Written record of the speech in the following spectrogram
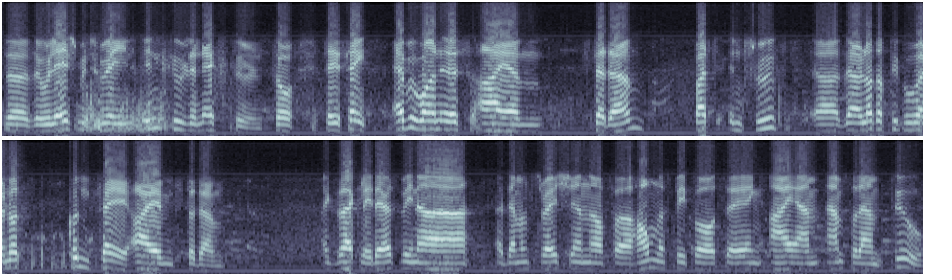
the, the relation between inclusion and exclusion. So they're saying everyone is I am Amsterdam, but in truth, uh, there are a lot of people who are not couldn't say I am Amsterdam. Exactly. There's been a, a demonstration of uh, homeless people saying I am Amsterdam too,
